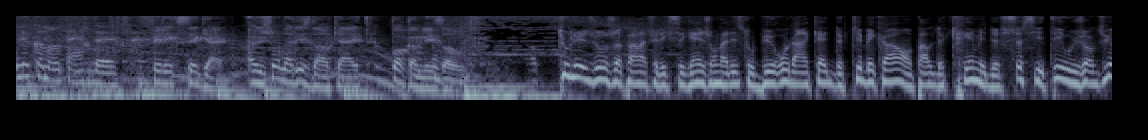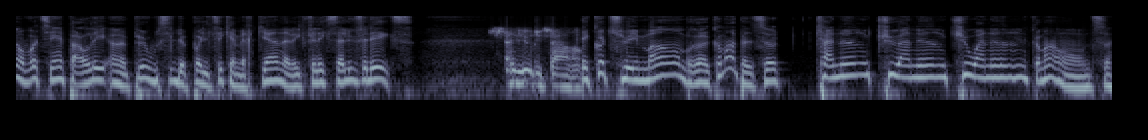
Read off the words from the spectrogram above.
Le, commentaire de Félix Séguin, un journaliste d'enquête pas comme les autres. Tous les jours, je parle à Félix Séguin, journaliste au bureau d'enquête de Québécois. On parle de crimes et de société. Aujourd'hui, on va, tiens, parler un peu aussi de politique américaine avec Félix. Salut, Félix. Salut, Richard. Écoute, tu es membre, comment on appelle ça? Canon, QAnon, QAnon, comment on dit ça?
